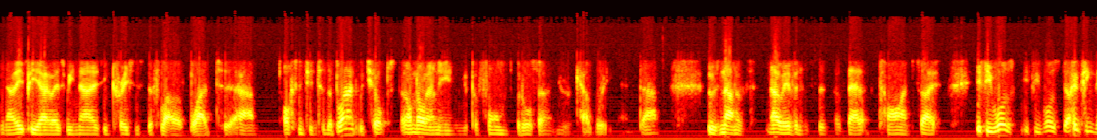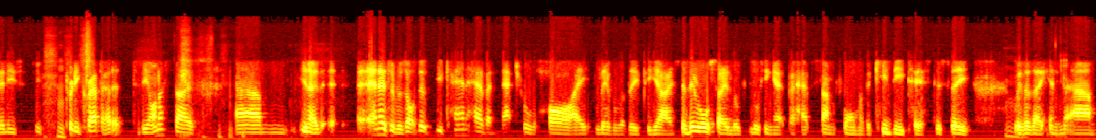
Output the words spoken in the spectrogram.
you know, EPO, as we know, increases the flow of blood to um, oxygen to the blood, which helps not only in your performance but also in your recovery. And um, there was none of no evidence of, that at the time. So, if he was if he was doping, then he's, he's pretty crap at it, to be honest. So, um, you know, and as a result, you can have a natural high level of EPA. So they're also look, looking at perhaps some form of a kidney test to see mm. whether they can um,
